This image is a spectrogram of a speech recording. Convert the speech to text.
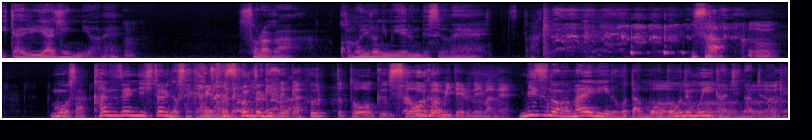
イタリア人にはね、空がこの色に見えるんですよね。つったわけ。でさうん。もうさ完全に一人の世界だその時には。なんかふっと遠く遠くを見てるね今ね。水野が前にいることはもうどうでもいい感じになってるわけ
